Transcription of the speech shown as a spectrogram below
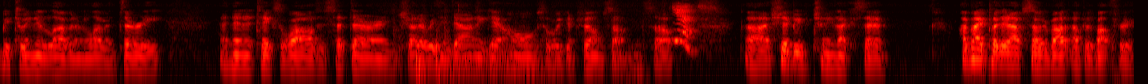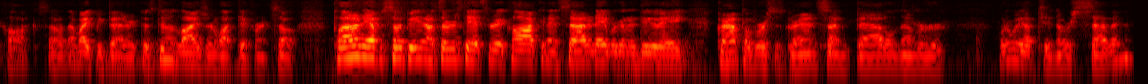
between 11 and 11:30, and then it takes a while to sit there and shut everything down and get home so we can film something. So Yes. uh, it should be between, like I said, I might put an episode about up at about three o'clock. So that might be better because doing lives are a lot different. So plan on the episode being on Thursday at three o'clock, and then Saturday we're going to do a grandpa versus grandson battle number. What are we up to? Number seven.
